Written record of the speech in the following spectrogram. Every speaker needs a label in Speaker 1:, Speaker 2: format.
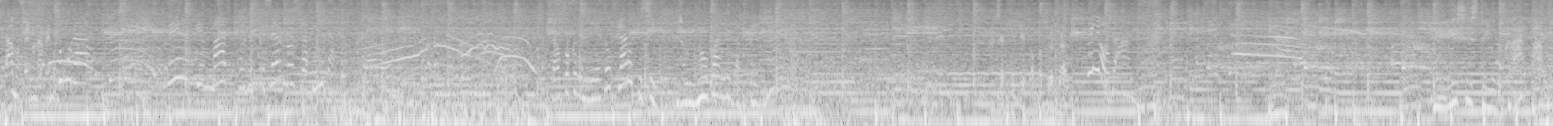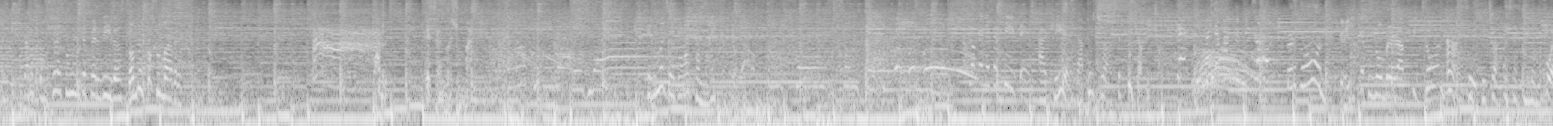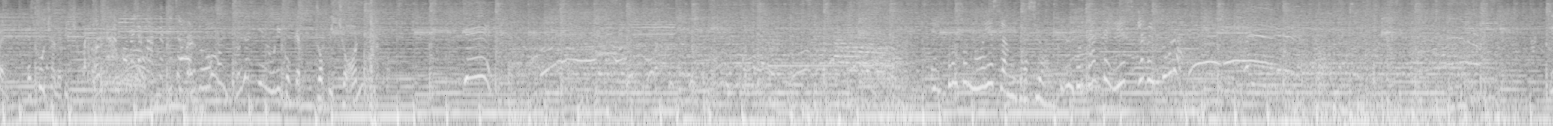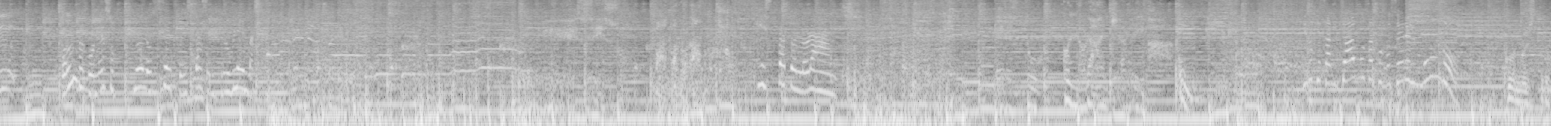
Speaker 1: Estamos en una aventura. ¡Sí! Ver quién más puede ofrecernos la vida. ¿Da un poco de miedo? Claro que sí, pero no vale la pena.
Speaker 2: Ese más verdad.
Speaker 1: ¡Tío Dan!
Speaker 2: ¿Qué es este lugar, Pablo?
Speaker 1: Estamos completamente perdidos.
Speaker 2: ¿Dónde está su madre? ¡Ah! Esa no es su madre.
Speaker 1: Llegar a Jamaica. Lo que necesite. Aquí está Pichón. Escucha,
Speaker 2: Pichón. ¿Me
Speaker 1: llamaste Pichón?
Speaker 2: Perdón, creí que tu nombre era Pichón. Ah, sí, Pichón. Ese es mi nombre. Bueno, escúchame, Pichón. ¿Cómo me llamaste Pichón? Perdón,
Speaker 3: ¿soy aquí el único que escuchó Pichón? ¿Qué?
Speaker 1: El punto no es la migración. Lo importante es la aventura. Con eso?
Speaker 4: No lo sé, pero estás en problemas. ¿Qué es eso? Papa Lorange. ¿Qué es Pato Lorange? Eres tú, con la orange arriba.
Speaker 1: Quiero que salgamos a conocer el mundo.
Speaker 5: Con nuestro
